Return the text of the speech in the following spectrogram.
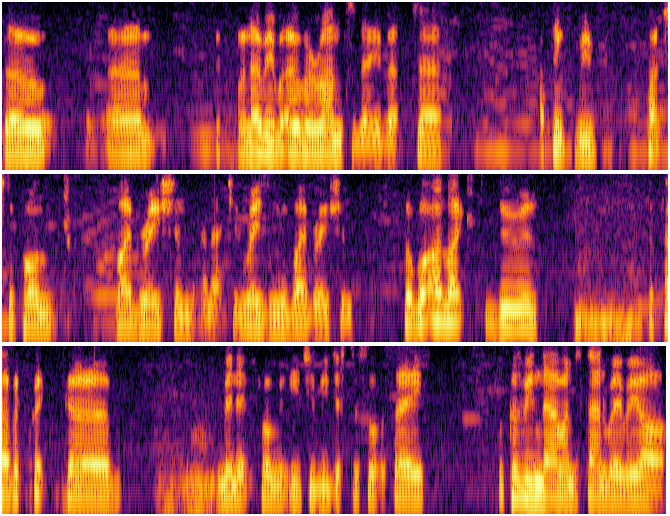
So, um, I know we've overrun today, but uh, I think we've touched upon vibration and actually raising the vibration. So, what I'd like to do is just have a quick uh, minute from each of you just to sort of say, because we now understand where we are,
